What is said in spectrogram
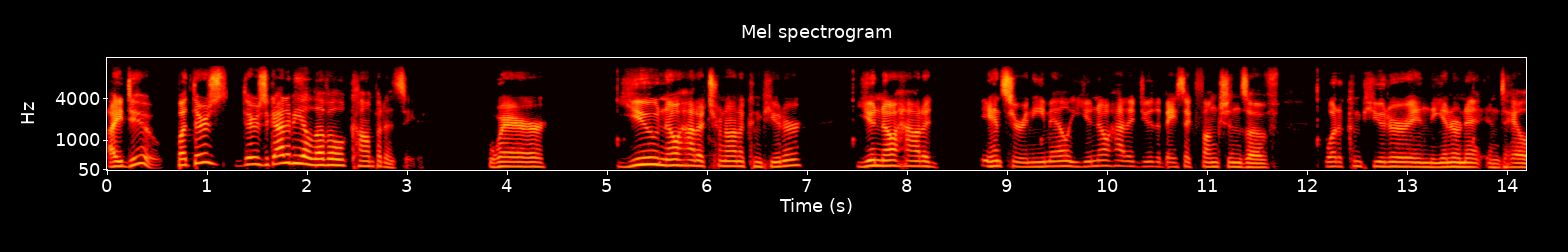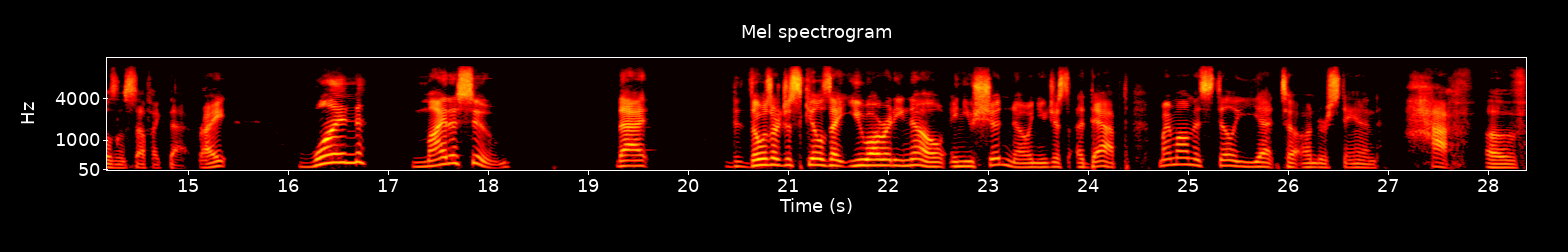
I do. But there's there's got to be a level of competency where you know how to turn on a computer, you know how to answer an email, you know how to do the basic functions of what a computer and the internet entails and stuff like that, right? One might assume that th- those are just skills that you already know and you should know and you just adapt. My mom is still yet to understand half of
